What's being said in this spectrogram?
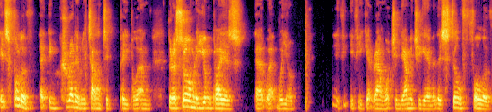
it's full of uh, incredibly talented people, and there are so many young players. Uh, where, where, you know, if if you get around watching the amateur game, it's still full of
